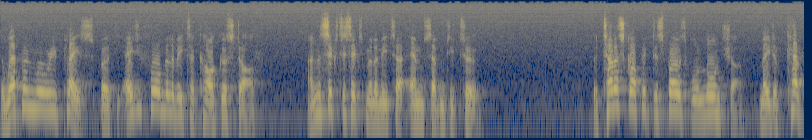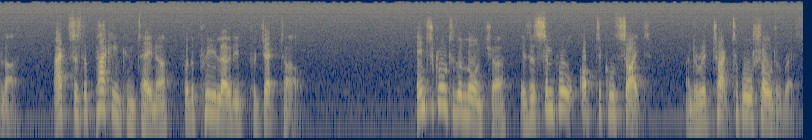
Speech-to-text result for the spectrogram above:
The weapon will replace both the 84mm Carl Gustaf and the 66mm M72. The telescopic disposable launcher, made of Kevlar, acts as the packing container for the preloaded projectile. Integral to the launcher is a simple optical sight and a retractable shoulder rest.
